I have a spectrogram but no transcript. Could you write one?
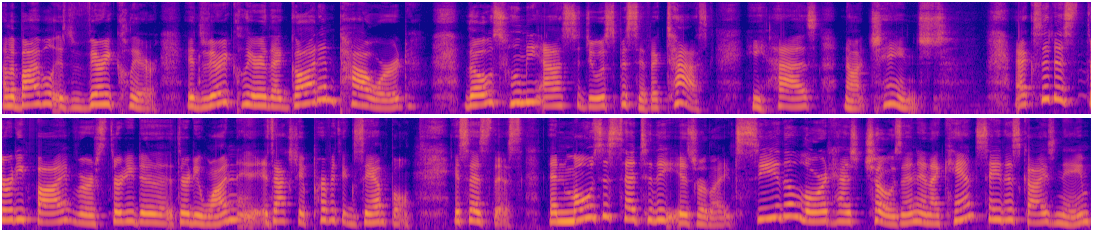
Now, the Bible is very clear. It's very clear that God empowered those whom he asked to do a specific task. He has not changed. Exodus 35, verse 30 to 31, is actually a perfect example. It says this Then Moses said to the Israelites, See, the Lord has chosen, and I can't say this guy's name,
